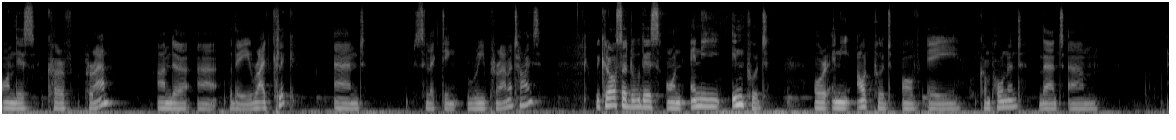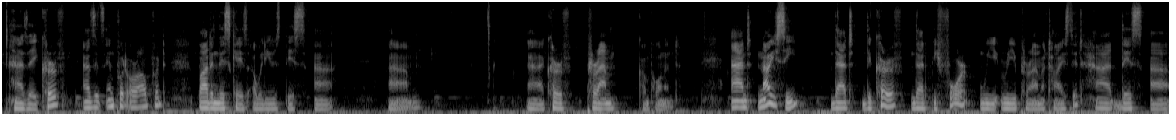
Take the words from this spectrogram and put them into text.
on this curve param under uh, with a right click and selecting reparameterize. We could also do this on any input or any output of a component that um, has a curve as its input or output. But in this case, I will use this uh, um, uh, curve param component. And now you see that the curve that before we reparameterized it had this uh,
